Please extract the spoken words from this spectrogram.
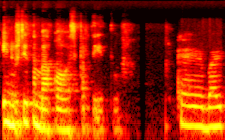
industri tembakau seperti itu. Oke, baik.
